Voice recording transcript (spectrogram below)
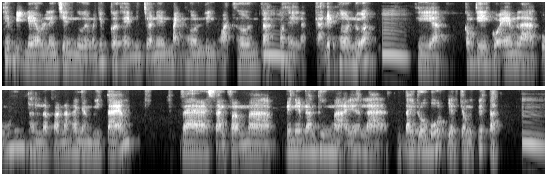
thiết bị đeo lên trên người mà giúp cơ thể mình trở nên mạnh hơn, linh hoạt hơn và ừ. có thể là cả đẹp hơn nữa. Ừ. Thì uh, công ty của em là cũng thành lập vào năm 2018 và sản phẩm mà bên em đang thương mại là tay robot dành cho người khuyết tật. Ừ.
